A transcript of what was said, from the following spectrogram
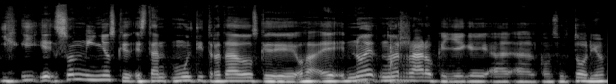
y, eh, son niños que están multitratados que eh, no, es, no es raro que llegue al consultorio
